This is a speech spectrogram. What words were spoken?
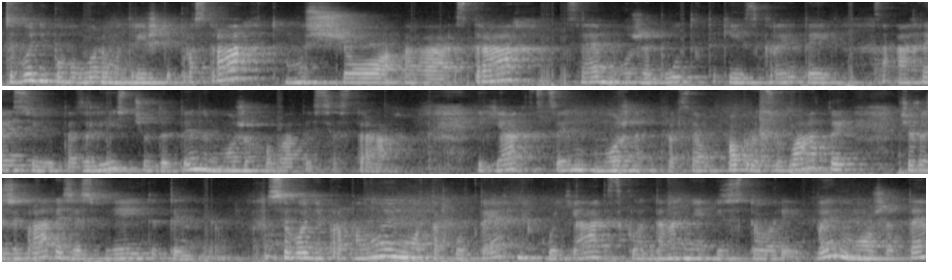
Сьогодні поговоримо трішки про страх, тому що е, страх це може бути такий скритий за агресією та злістю дитини може ховатися страх. І як з цим можна попрацю- попрацювати чи розібратися зі своєю дитиною? Сьогодні пропонуємо таку техніку, як складання історій. Ви можете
